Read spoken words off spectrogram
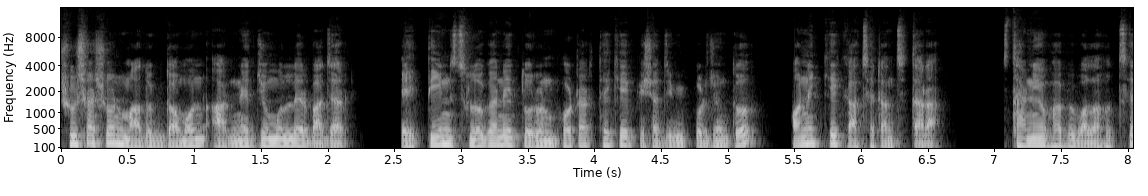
সুশাসন, মাদক দমন আর ন্যায্য মূল্যের বাজার এই তিন স্লোগানে তরুণ ভোটার থেকে পেশাজীবী পর্যন্ত অনেককে কাছে টানছে তারা। স্থানীয়ভাবে বলা হচ্ছে,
